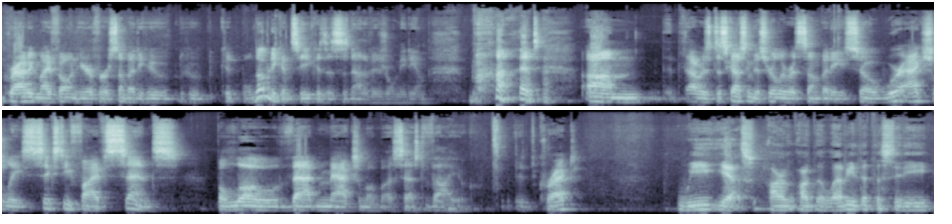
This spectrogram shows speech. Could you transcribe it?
grabbing my phone here for somebody who who could well nobody can see because this is not a visual medium, but um, I was discussing this earlier with somebody. So we're actually 65 cents below that maximum assessed value. Correct? We, yes, our, our, the levy that the city,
